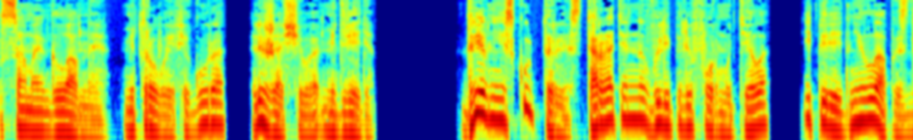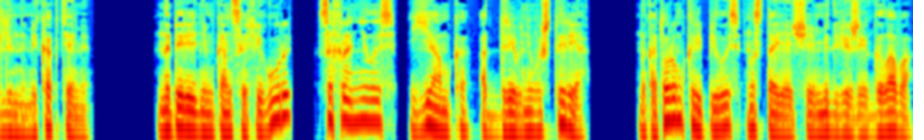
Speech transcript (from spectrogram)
самая главная метровая фигура лежащего медведя. Древние скульпторы старательно вылепили форму тела и передние лапы с длинными когтями. На переднем конце фигуры сохранилась ямка от древнего штыря, на котором крепилась настоящая медвежья голова.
